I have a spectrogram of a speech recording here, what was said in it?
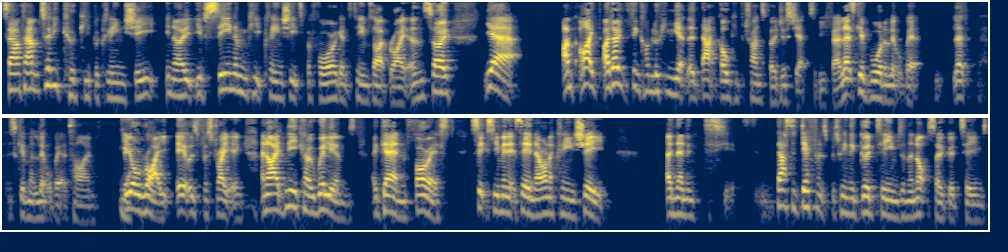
Southampton, he could keep a clean sheet. You know, you've seen him keep clean sheets before against teams like Brighton. So yeah. I'm, I, I don't think I'm looking at the, that goalkeeper transfer just yet. To be fair, let's give Ward a little bit. Let, let's give him a little bit of time. But Yeah. You're right; it was frustrating. And I had Neco Williams again. Forest, 60 minutes in, they're on a clean sheet, and then that's the difference between the good teams and the not so good teams.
